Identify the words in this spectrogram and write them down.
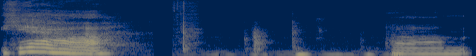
Yeah. Um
